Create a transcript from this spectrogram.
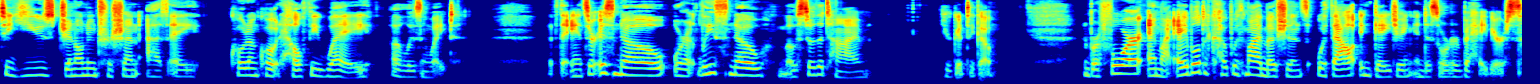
to use gentle nutrition as a quote unquote healthy way of losing weight? If the answer is no, or at least no most of the time, you're good to go. Number four, am I able to cope with my emotions without engaging in disordered behaviors?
